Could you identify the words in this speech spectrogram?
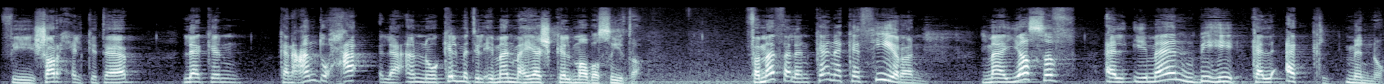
في شرح الكتاب لكن كان عنده حق لأنه كلمة الإيمان ما هياش كلمة بسيطة. فمثلا كان كثيرا ما يصف الإيمان به كالأكل منه.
